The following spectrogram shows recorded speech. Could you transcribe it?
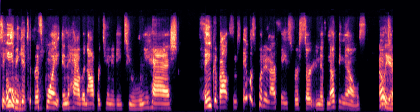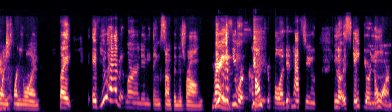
to Ooh. even get to this point and have an opportunity to rehash, think about some. It was put in our face for certain, if nothing else, oh, in yeah. 2021. Like if you haven't learned anything, something is wrong. Right. Even if you were comfortable and didn't have to, you know, escape your norm,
